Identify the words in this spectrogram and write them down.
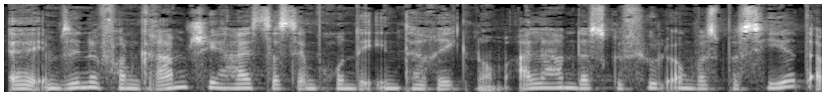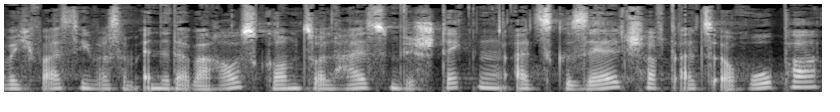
Äh, Im Sinne von Gramsci heißt das im Grunde Interregnum. Alle haben das Gefühl, irgendwas passiert, aber ich weiß nicht, was am Ende dabei rauskommt. Soll heißen, wir stecken als Gesellschaft als Europa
